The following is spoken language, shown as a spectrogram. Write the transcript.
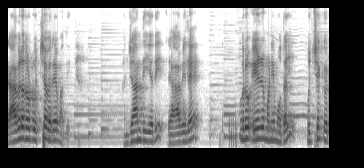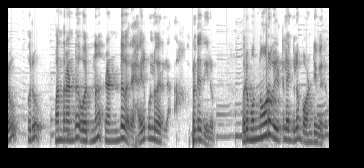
രാവിലെ തൊട്ട് ഉച്ച വരെ മതി. അഞ്ചാം തീയതി രാവിലെ ഒരു ഏഴ് മണി മുതൽ ഉച്ചയ്ക്കൊരു ഒരു പന്ത്രണ്ട് ഒന്ന് രണ്ട് വരെ. അതിൽ കൊള്ളുവരില്ല അപ്പോഴത്തേക്ക് തീരും. ഒരു മുന്നൂറ് വീട്ടിലെങ്കിലും പോണ്ടി വരും.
